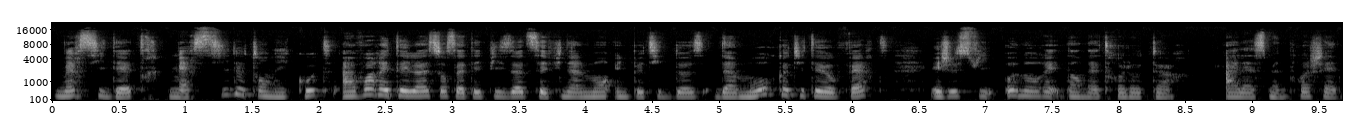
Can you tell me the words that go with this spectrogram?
Merci d'être. Merci de ton écoute. Avoir été là sur cet épisode, c'est finalement une petite dose d'amour que tu t'es offerte et je suis honorée d'en être l'auteur. À la semaine prochaine.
